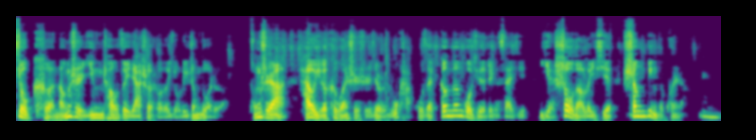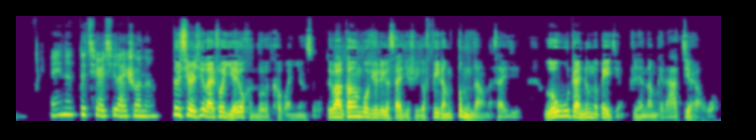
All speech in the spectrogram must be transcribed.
就可能是英超最佳射手的有力争夺者。同时啊，还有一个客观事实就是，卢卡库在刚刚过去的这个赛季也受到了一些伤病的困扰。嗯，哎，那对切尔西来说呢？对切尔西来说也有很多的客观因素，对吧？刚刚过去这个赛季是一个非常动荡的赛季。俄乌战争的背景，之前咱们给大家介绍过，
